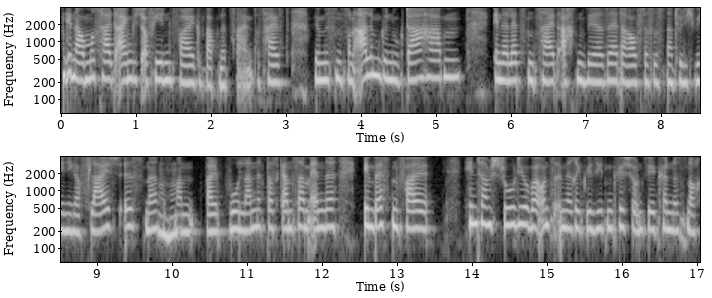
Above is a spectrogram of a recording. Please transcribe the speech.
Genau, muss halt eigentlich auf jeden Fall gewappnet sein. Das heißt, wir müssen von allem genug da haben. In der letzten Zeit achten wir sehr darauf, dass es natürlich weniger Fleisch ist, ne? dass mhm. man, weil wo landet das Ganze am Ende? Im besten Fall hinterm Studio bei uns in der Requisitenküche und wir können es noch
